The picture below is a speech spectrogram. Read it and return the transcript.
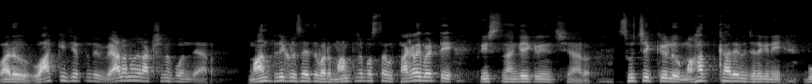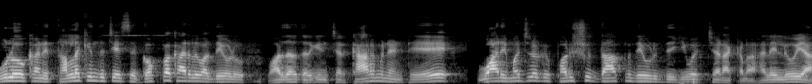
వారు వాక్యం చెప్తుంటే వేల మంది రక్షణ పొందారు. మాంత్రికులు సైతం వారు మంత్ర పుస్తకాలు తగలబెట్టి క్రీస్తుని అంగీకరించారు. సూచక్యులు మహత్కార్యాలు జరిగినాయి. భూలోకాన్ని తల్లకింద చేసే గొప్ప కార్యాలు వారి దేవుడు వారి ద్వారా జరిగించారు కారణం ఏంటంటే వారి మధ్యలోకి పరిశుద్ధాత్మ దేవుడు దిగి వచ్చాడు అక్కడ. హలెలుయ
